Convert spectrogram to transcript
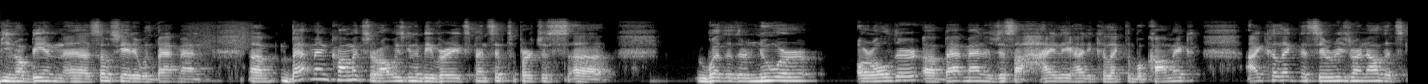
you know being uh, associated with Batman. Uh, Batman comics are always going to be very expensive to purchase, uh, whether they're newer or older. Uh, Batman is just a highly, highly collectible comic. I collect the series right now that's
